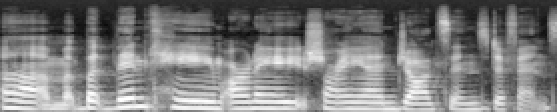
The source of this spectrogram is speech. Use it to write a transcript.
Um, but then came Arne Cheyenne Johnson's defense,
